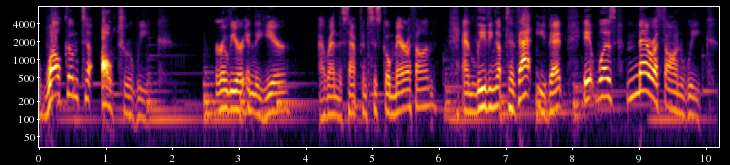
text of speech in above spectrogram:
Welcome to Ultra Week. Earlier in the year, I ran the San Francisco Marathon, and leading up to that event, it was Marathon Week.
